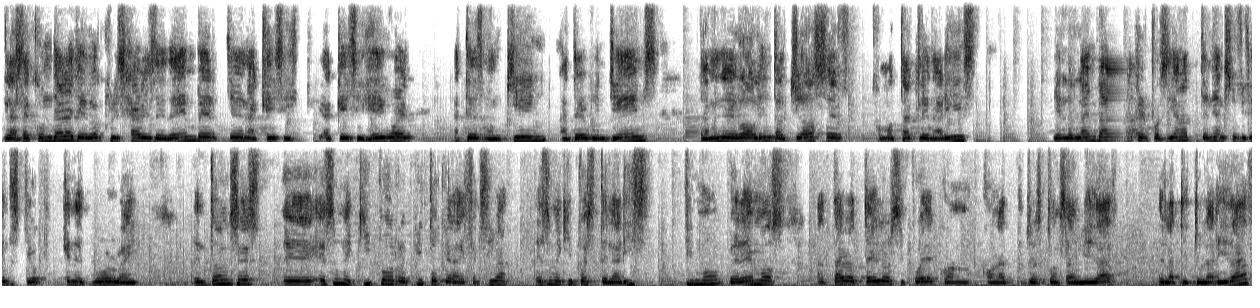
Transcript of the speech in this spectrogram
En la secundaria llegó Chris Harris de Denver, tienen a Casey, a Casey Hayward, a Desmond King, a Derwin James, también llegó Lyndall Joseph, como tackle nariz. Y en los linebackers, pues ya no tenían suficientes, que Kenneth Murray. Entonces, eh, es un equipo, repito, que la defensiva es un equipo estelarísimo. Veremos a Tyro Taylor si puede con, con la responsabilidad de la titularidad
